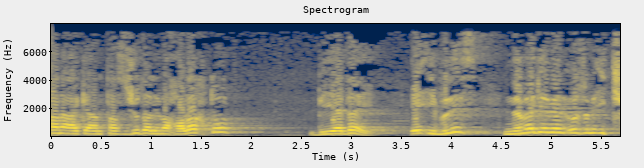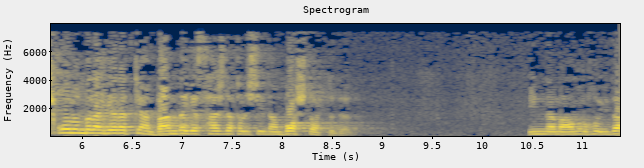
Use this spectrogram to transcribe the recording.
mana'aka an tasjuda lima xalaqtu biyaday. Ey iblis, nimaga men o'zimni ikki qo'lim bilan yaratgan bandaga sajda qilishlikdan bosh tortdi dedi. Inna ma'muruhu idza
